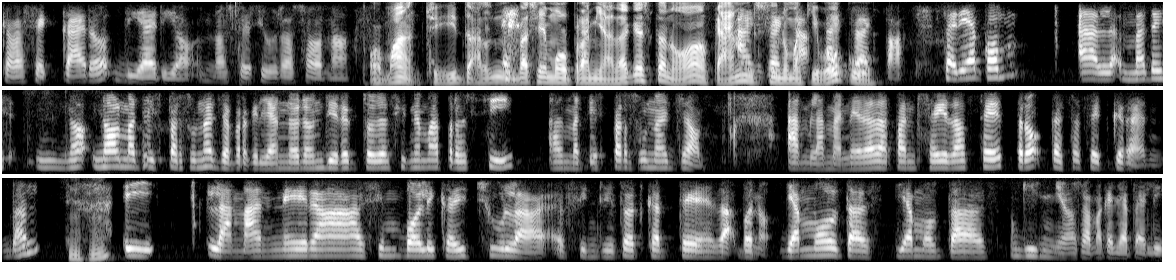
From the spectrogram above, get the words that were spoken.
que va ser Caro Diario. No sé si us sona. Home, sí, i tant, va ser molt premiada aquesta, no? A Cannes, si no m'equivoco. Exacte. Seria com el mateix, no, no el mateix personatge, perquè ja no era un director de cinema, però sí el mateix personatge amb la manera de pensar i de fer, però que s'ha fet gran, val? Uh -huh. I la manera simbòlica i xula, fins i tot que té... De, bueno, hi ha moltes, hi ha moltes guinyos amb aquella pel·li.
